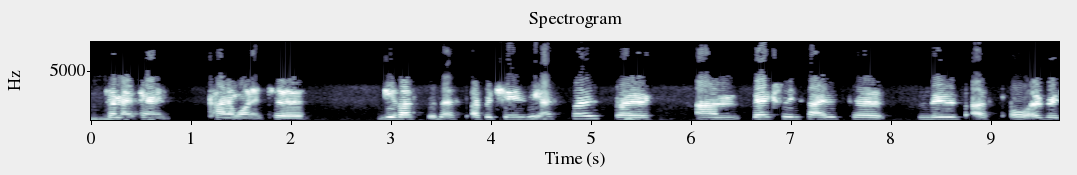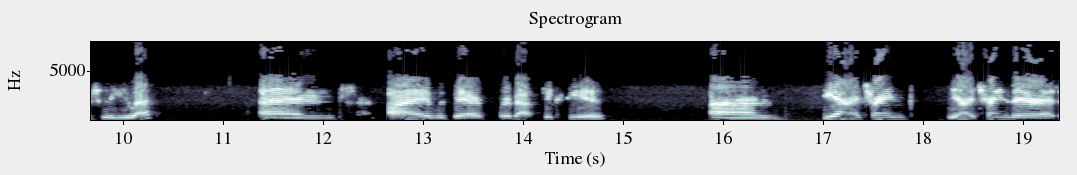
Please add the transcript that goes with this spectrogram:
hmm So my parents kind of wanted to give us the best opportunity, I suppose. So um, they actually decided to move us all over to the US, and I was there for about six years. Um, yeah, I trained. Yeah, I trained there. At,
